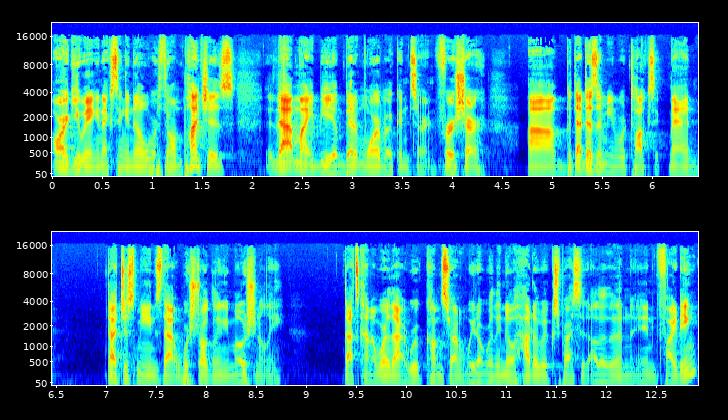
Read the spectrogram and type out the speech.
arguing, next thing you know, we're throwing punches, that might be a bit more of a concern for sure. Um, but that doesn't mean we're toxic men. That just means that we're struggling emotionally. That's kind of where that root comes from. And we don't really know how to express it other than in fighting.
